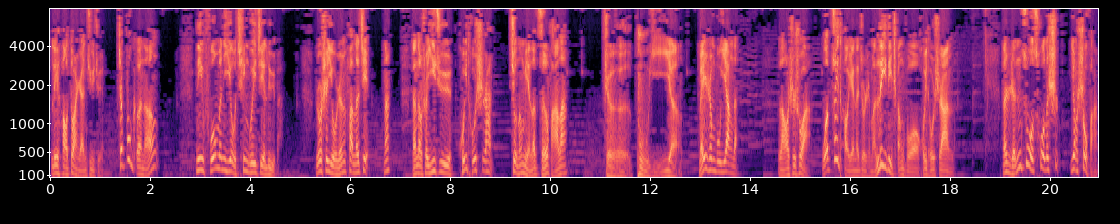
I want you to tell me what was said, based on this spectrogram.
李浩断然拒绝：“这不可能！你佛门也有清规戒律吧？若是有人犯了戒，那难道说一句回头是岸就能免了责罚啦？这不一样，没什么不一样的。老实说啊，我最讨厌的就是什么立地成佛、回头是岸了。那人做错了事要受罚。”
